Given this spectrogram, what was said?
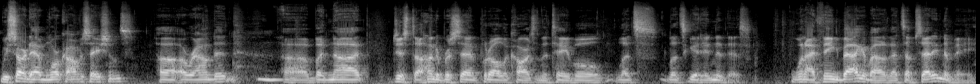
we started to have more conversations uh, around it, uh, but not just hundred percent. Put all the cards on the table. Let's let's get into this. When I think back about it, that's upsetting to me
